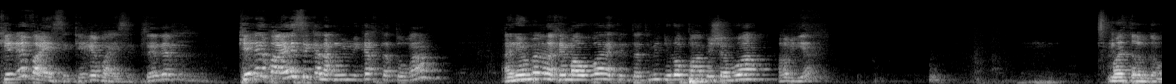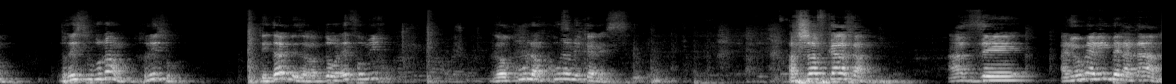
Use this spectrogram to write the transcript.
כרבע עסק, כרבע עסק, בסדר? כרבע עסק אנחנו ניקח את התורה, אני אומר לכם, אהוביי, אתם תתמידו לא פעם בשבוע, הגיע? מה את הרב דום? תכניסו כולם, תכניסו. תדאג לזה, הרב דור, איפה מיכו? לא, כולם, כולם ייכנס. עכשיו ככה, אז uh, אני אומר, אם בן אדם,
